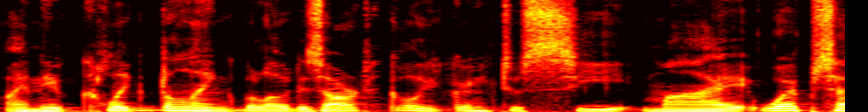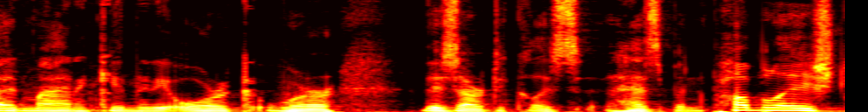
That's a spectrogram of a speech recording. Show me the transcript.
and you click the link below this article, you're going to see my website, mineacademy.org, where this article is, has been published.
